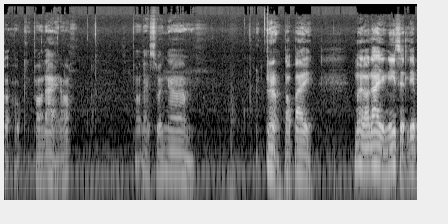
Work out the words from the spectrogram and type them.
ก็พอได้เนาะพอได้สวยงามต่อไป เมื่อเราได้อย่างนี้เสร็จเรียบ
